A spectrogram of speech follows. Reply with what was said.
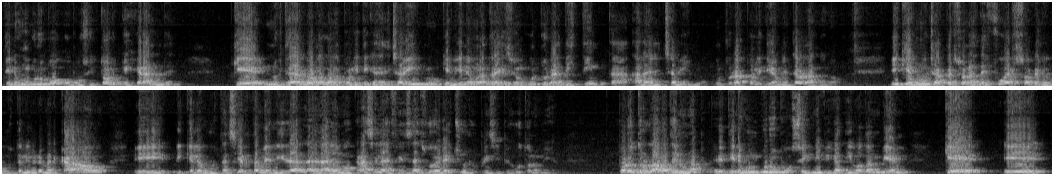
Tienes un grupo opositor que es grande, que no está de acuerdo con las políticas del chavismo, que viene de una tradición cultural distinta a la del chavismo, cultural políticamente hablando, ¿no? Y que es muchas personas de esfuerzo, que les gusta el libre mercado y, que les gusta en cierta medida la, la, democracia y la defensa de sus derechos y los principios de autonomía. Por otro lado, tienes, eh, tienes un grupo significativo también que eh,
